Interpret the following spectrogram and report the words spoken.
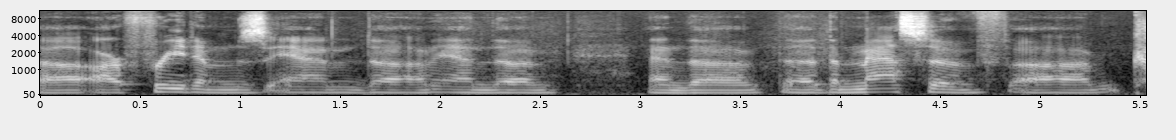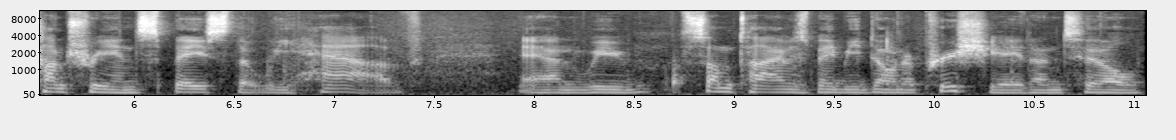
our freedoms and, and, and the, the, the massive country and space that we have and we sometimes maybe don't appreciate until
